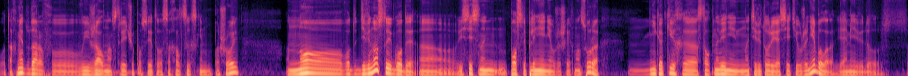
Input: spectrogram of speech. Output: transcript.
Вот. Ахмед Ударов э, выезжал на встречу после этого с Ахалцихским Пашой. Но вот 90-е годы, э, естественно, после пленения уже шейх Мансура, никаких э, столкновений на территории Осетии уже не было, я имею в виду с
